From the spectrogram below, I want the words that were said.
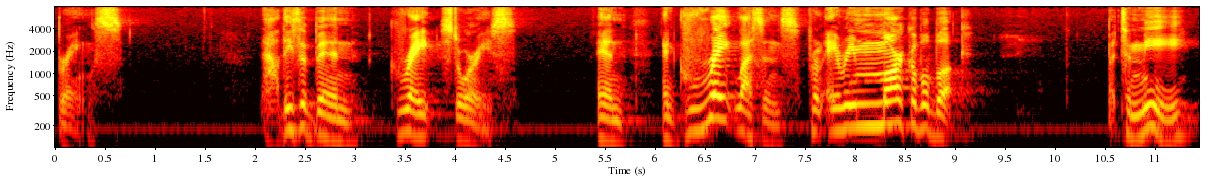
brings. Now, these have been great stories and, and great lessons from a remarkable book. But to me,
